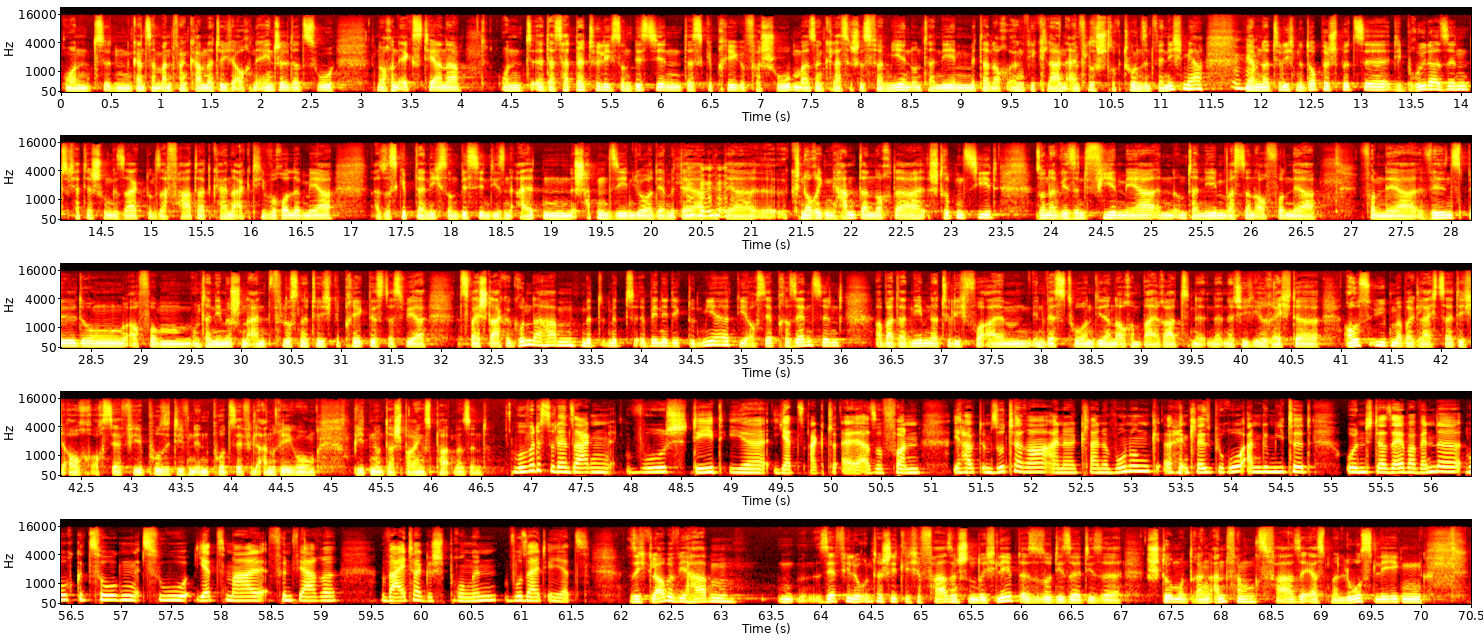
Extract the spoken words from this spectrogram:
und ganz am Anfang kam natürlich auch ein Angel dazu, noch ein externer und äh, das hat natürlich so ein bisschen das Gepräge verschoben, also ein klassisches Familienunternehmen mit dann auch irgendwie klaren Einflussstrukturen sind wir nicht mehr. Mhm. Wir haben natürlich eine Doppelspitze, die Brüder sind. Ich hatte ja schon gesagt, unser Vater hat keine aktive Rolle mehr. Also es gibt da nicht so ein bisschen diesen alten Schattensenior, der mit der, mit der äh, knorrigen Hand dann noch da Strippen zieht, sondern wir sind viel mehr ein Unternehmen, was dann auch von der von der Willensbildung, auch vom unternehmerischen Einfluss natürlich geprägt ist, dass wir zwei starke Gründer haben mit, mit Benedikt und mir, die auch sehr präsent sind, aber daneben natürlich vor allem Investoren, die dann auch im Beirat natürlich ihre Rechte ausüben, aber gleichzeitig auch, auch sehr viel positiven Input, sehr viel Anregungen bieten und da Sparringspartner sind. Wo würdest du denn sagen, wo steht ihr jetzt aktuell? Also von, ihr habt im Souterrain eine kleine Wohnung, ein kleines Büro angemietet und da selber Wände hochgezogen zu jetzt mal fünf Jahre weitergesprungen. Wo seid ihr jetzt? Also ich glaube, wir haben sehr viele unterschiedliche Phasen schon durchlebt. Also so diese, diese Sturm- und Drang-Anfangsphase erstmal loslegen.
